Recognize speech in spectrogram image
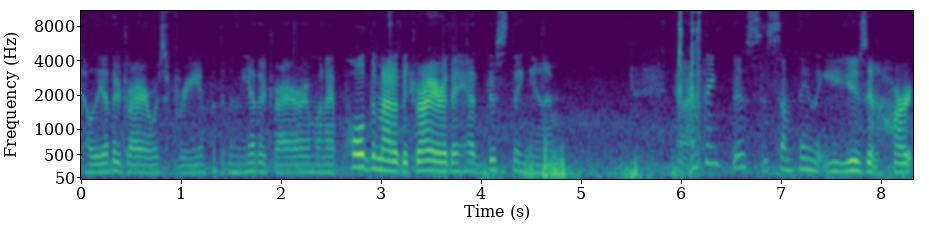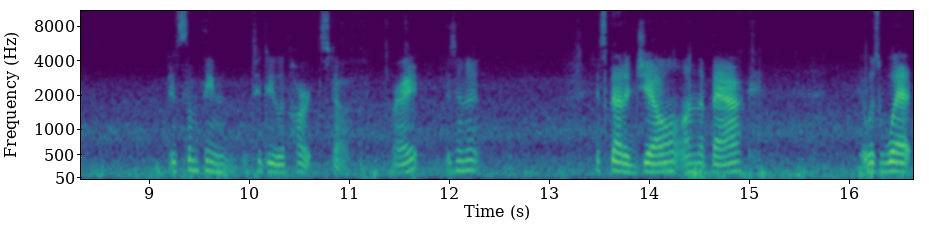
till the other dryer was free and put them in the other dryer and when I pulled them out of the dryer they had this thing in them think this is something that you use in heart. It's something to do with heart stuff, right? Isn't it? It's got a gel on the back. It was wet,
